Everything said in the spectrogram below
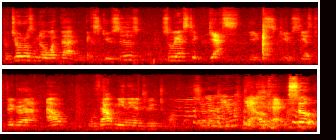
but Joe doesn't know what that excuse is, so he has to guess the excuse. He has to figure it out without me and Andrea talking about it. Should we review? Yeah, okay. So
